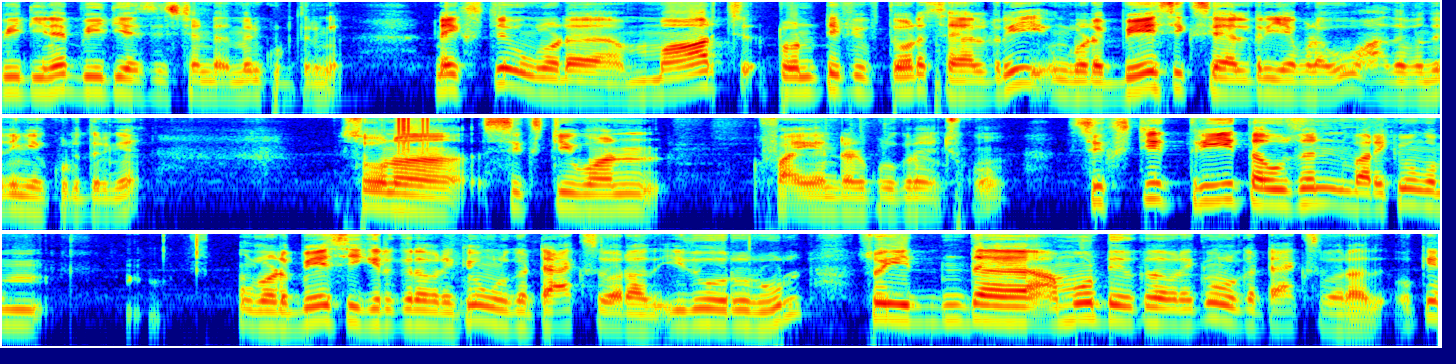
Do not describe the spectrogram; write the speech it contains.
பிடினா பிடி அசிஸ்டண்ட் அது மாதிரி கொடுத்துருங்க. நெக்ஸ்ட்டு உங்களோட மார்ச் டுவெண்ட்டி ஃபிஃப்த்தோட சேல்ரி உங்களோட பேசிக் சேல்ரி எவ்வளவோ அதை வந்து நீங்கள் கொடுத்துருங்க. ஸோ நான் சிக்ஸ்டி ஒன் ஃபைவ் ஹண்ட்ரட் கொடுக்குறேன்னு வச்சுக்கோம் சிக்ஸ்டி த்ரீ தௌசண்ட் வரைக்கும் உங்கள் உங்களோட பேசிக் இருக்கிற வரைக்கும் உங்களுக்கு டேக்ஸ் வராது. இது ஒரு ரூல் ஸோ இந்த அமௌண்ட் இருக்கிற வரைக்கும் உங்களுக்கு டேக்ஸ் வராது. ஓகே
